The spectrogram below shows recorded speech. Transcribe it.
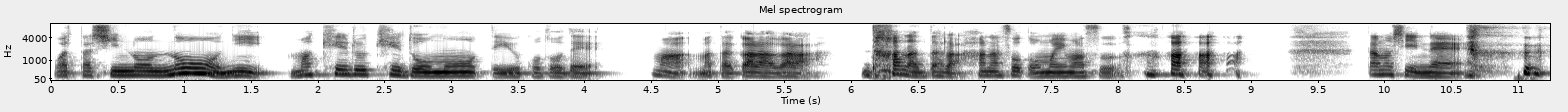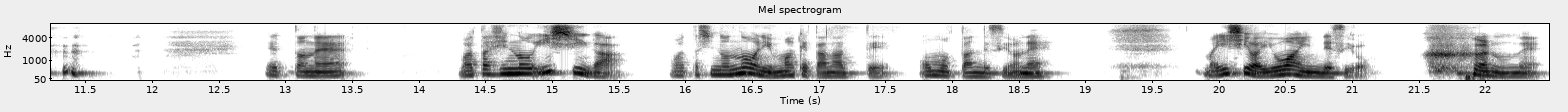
私の脳に負けるけどもっていうことで、まあ、またガラガラ、ダラダラ話そうと思います。楽しいね。えっとね、私の意志が私の脳に負けたなって思ったんですよね。まあ、意志は弱いんですよ。あのね、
